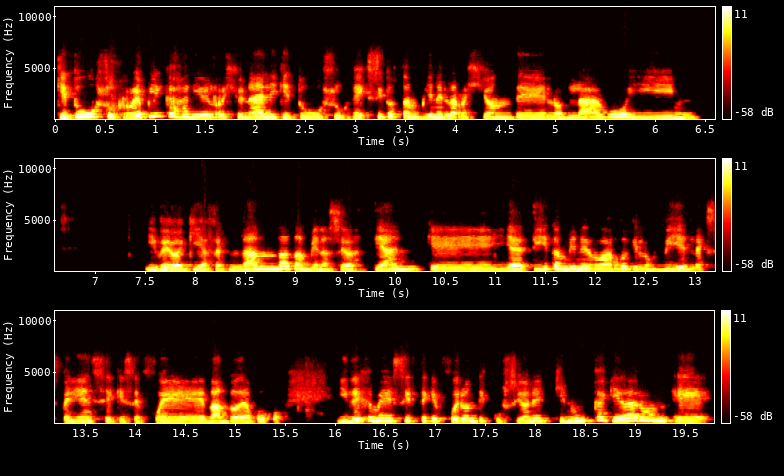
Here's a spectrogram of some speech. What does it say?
que tuvo sus réplicas a nivel regional y que tuvo sus éxitos también en la región de los lagos y, y veo aquí a Fernanda, también a Sebastián que, y a ti también, Eduardo, que los vi en la experiencia que se fue dando de a poco. Y déjame decirte que fueron discusiones que nunca quedaron eh,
